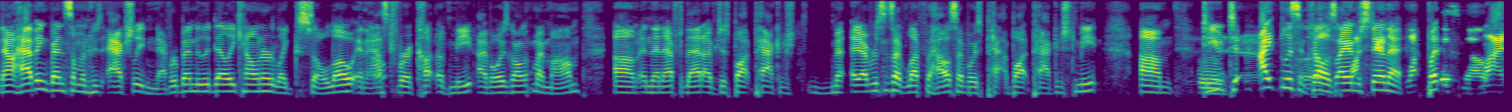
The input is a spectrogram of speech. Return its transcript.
Now, having been someone who's actually never been to the deli counter like solo and asked for a cut of meat, I've always gone with my mom. Um, and then after that, I've just bought packaged. Ever since I've left the house, I've always pa- bought packaged meat. Um, do you? T- I listen, fellas. I understand that, but Wine,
